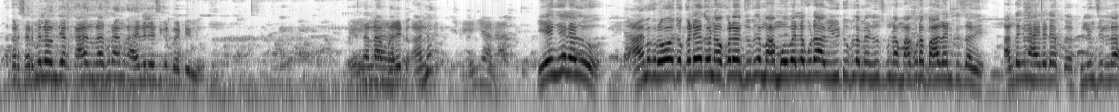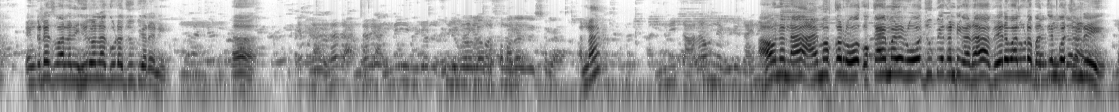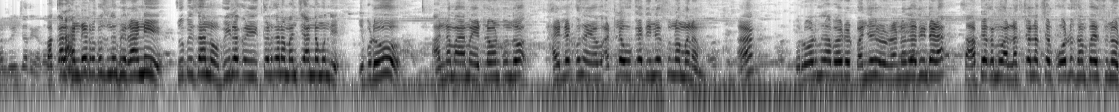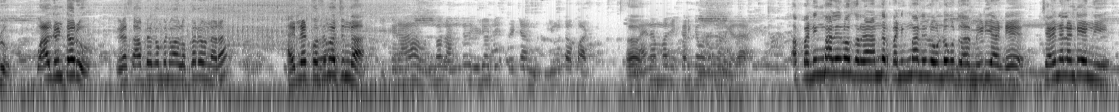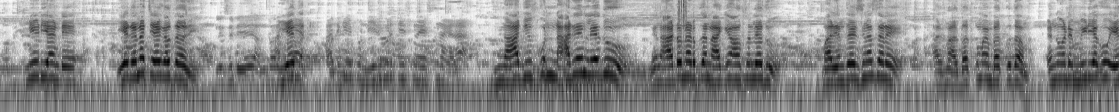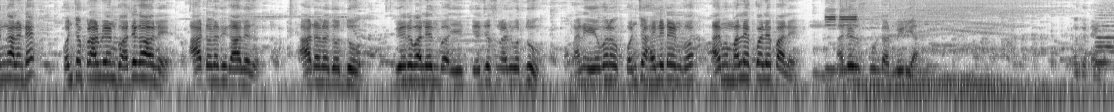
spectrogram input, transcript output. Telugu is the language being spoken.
అక్కడ షర్మిల ఉంది అక్కడ రాసిన ఆమెకు హైలైట్ చేసి ఇక్కడ పెట్టిండు. ఏందన్నా మరి అన్న? ఏం చేయాలి ఏం చేయలేదు. ఆమెకు రోజు ఒకటే తోనే ఒకటే మా మొబైల్లో కూడా యూట్యూబ్లో మేము చూసుకున్నాం. మాకు కూడా బాధ అనిపిస్తుంది. అందుకని హైలైట్ ఫిలిం సిటీలో వెంకటేష్ వాళ్ళది హీరోలకు కూడా చూపించారని అన్ని వీడియోలు అన్నా? అన్ని చాలా ఉన్నాయి వీడియోస్ అయినా అవునన్నా ఆమె ఒక్క రో ఒక ఆమె రోజు చూపించకండి కదా. వేరే వాళ్ళు కూడా బతికి వచ్చిండ్రి. పక్కన హండ్రెడ్ రూపీస్ ఉంది మీరు రండి. చూపిస్తాను. వీళ్ళకి ఇక్కడికన్నా మంచి అన్నం ఉంది. ఇప్పుడు అన్నం ఆమె ఎట్లా ఉంటుందో హైలైట్ కోసం అట్లే ఊకే తినేస్తున్నాం మనం? రోడ్డు మీద పోయేటోడు పనిచేసే రెండు వందలు తింటాడా? సాఫ్ట్వేర్ కంపెనీ వాళ్ళు లక్షల లక్షల కోట్లు సంపాదిస్తున్నారు. వాళ్ళు తింటారు. ఇక్కడ సాఫ్ట్వేర్ కంపెనీ వాళ్ళు ఒక్కరే ఉన్నారా? హైలైట్ కోసమే వచ్చిందిగా ఇక్కడ ఉన్న వాళ్ళందరూ వీడియో తీసి పెట్టాము యువతో పాటు. అయినా మరి ఇక్కడికే వస్తున్నారు కదా. ఆ పనికి మాలిలో వస్తారు కానీ అందరు పనికి మాలిలో ఉండకూడదు ఆ మీడియా అంటే. ఛానల్ అంటే ఏంది? మీడియా అంటే ఏదైనా చేయగలుగుతుంది అది. ఏది? అందుకే ఇప్పుడు నీది కూడా తీసుకుని వేస్తున్నా కదా. నా తీసుకుని నాదేం లేదు. నేను ఆటో నడుపుతాను నాకేం అవసరం లేదు. మాది ఎంత చేసినా సరే అది మా బతుకు మేము బతుకుతాం. ఎందుకంటే మీడియాకు ఏం కావాలంటే కొంచెం ప్రాబ్లం అనుకో అదే కావాలి. ఆటోలది కాలేదు. ఆటోలది వద్దు. వేరే వాళ్ళు ఏం ఏం చేస్తున్నారు అది వద్దు. కానీ ఎవరు కొంచెం హైలైట్ అనుకో ఆమె మళ్ళీ ఎక్కువ లేపాలి. అదే చూసుకుంటారు మీడియా ఓకే థ్యాంక్ యూ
